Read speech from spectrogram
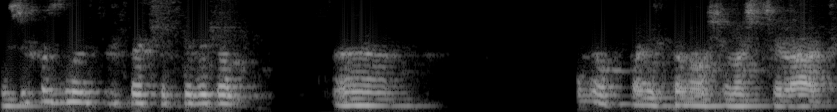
Jeżeli chodzi mojej perspektywy, to e, miał chyba niespełna 18 lat,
